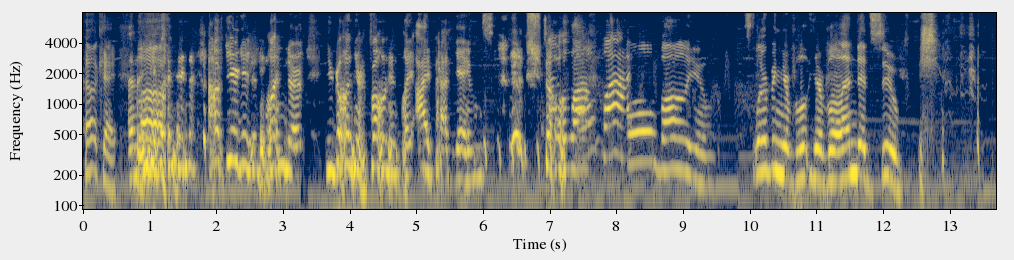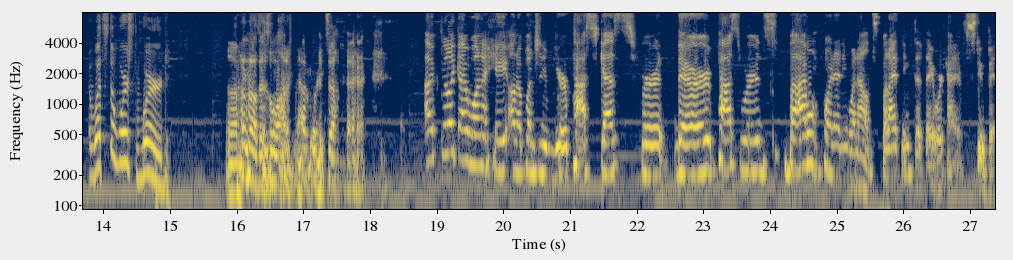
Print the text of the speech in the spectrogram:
Okay, And then, Uh. you, and then after you get your blender, you go on your phone and play iPad games. so loud, So full volume, slurping your bl- your blended soup. what's the worst word? I don't know. There's a lot of bad words out there. I feel like I want to hate on a bunch of your past guests for their past words, but I won't point anyone else. But I think that they were kind of stupid.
